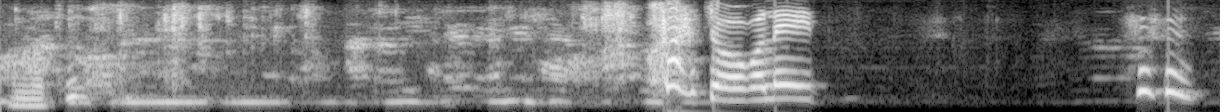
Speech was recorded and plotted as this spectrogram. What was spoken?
Ano to? Ah, chocolate!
